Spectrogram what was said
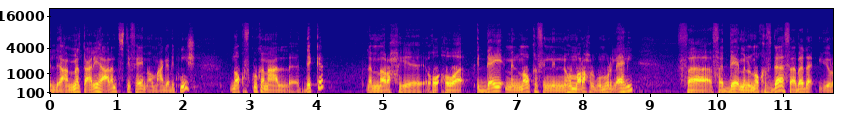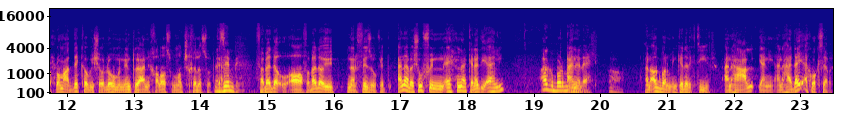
اللي عملت عليها علامة استفهام أو ما عجبتنيش. موقف كوكا مع الدكة. لما راح ي... هو هو اتضايق من موقف ان إن هم راحوا الجمهور الأهلي ف... فاتضايق من الموقف ده فبدأ يروح لهم على الدكة وبيشاور لهم إن أنتوا يعني خلاص والماتش خلص وبتاع. فبداوا آه فبدأوا يتنرفزوا كده. أنا بشوف إن إحنا كنادي أهلي أكبر من أنا الأهلي. آه. أنا أكبر من كده بكتير. أنا هعل يعني أنا هضايقك وأكسبك.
